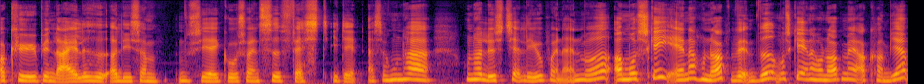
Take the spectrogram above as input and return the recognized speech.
at købe en lejlighed og ligesom, nu siger jeg i går, så en sidde fast i den. Altså hun har, hun har lyst til at leve på en anden måde, og måske ender hun op, hvem ved, måske ender hun op med at komme hjem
